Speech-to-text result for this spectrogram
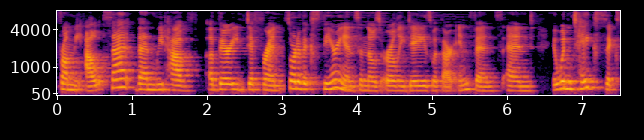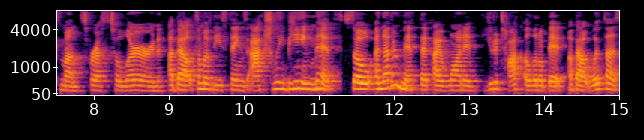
from the outset, then we'd have a very different sort of experience in those early days with our infants and it wouldn't take 6 months for us to learn about some of these things actually being myths. So another myth that I wanted you to talk a little bit about with us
